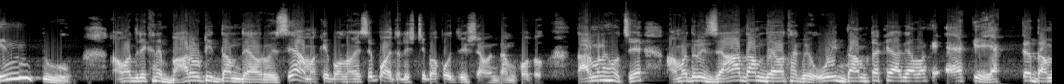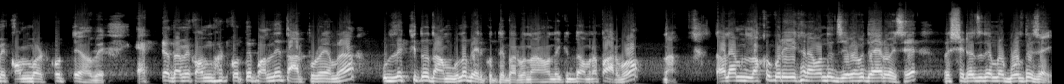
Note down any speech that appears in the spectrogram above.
কিন্তু আমাদের এখানে বারোটির দাম দেওয়া রয়েছে, আমাকে বলা হয়েছে পঁয়তাল্লিশটি বা পঁয়ত্রিশটি আমের দাম কত? তার মানে হচ্ছে আমাদের ওই যা দাম দেওয়া থাকবে, ওই দামটাকে আগে আমাকে একে, একটা দামে কনভার্ট করতে হবে। একটা দামে কনভার্ট করতে পারলে তারপরে আমরা উল্লেখিত দামগুলো বের করতে পারব, না হলে কিন্তু আমরা পারব না। তাহলে আমরা লক্ষ্য করি এখানে আমাদের যেভাবে দেওয়া রয়েছে, সেটা যদি আমরা বলতে যাই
